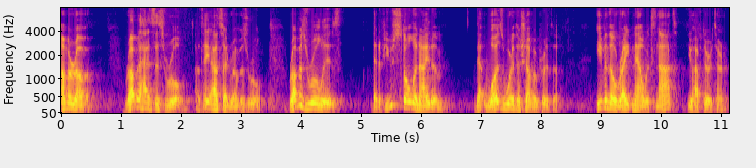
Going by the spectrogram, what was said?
I'm a Rava. Rava has this rule. I'll tell you outside Rava's rule. Rava's rule is that if you stole an item that was worth a Shava Pruta, even though right now it's not, you have to return it.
